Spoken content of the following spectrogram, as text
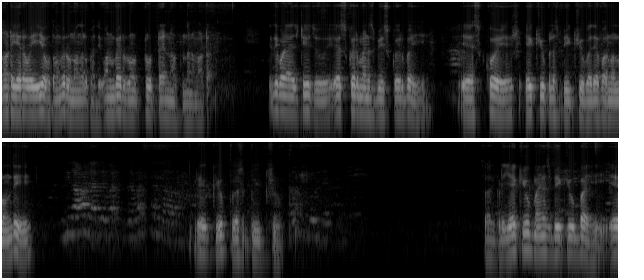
నూట ఇరవై ఒక తొంభై రెండు వందల పది వన్ బై టూ టెన్ అవుతుంది అనమాట ఇది కూడా as it is A square minus B square by A square A cube plus B cube అదే ఫార్ములా ఉంది. A cube plus B cube sir ఇక్కడ A cube minus B cube by A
